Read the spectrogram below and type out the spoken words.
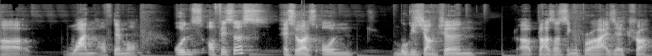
uh, one of them all. Owns offices as well as own Bugis Junction, uh, Plaza Singapura, etc.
